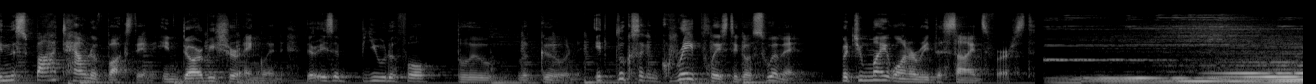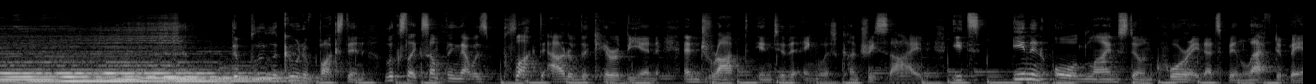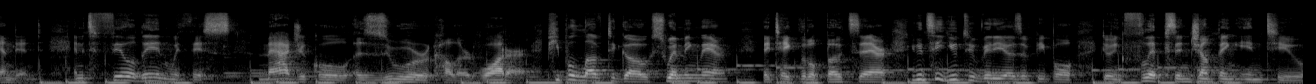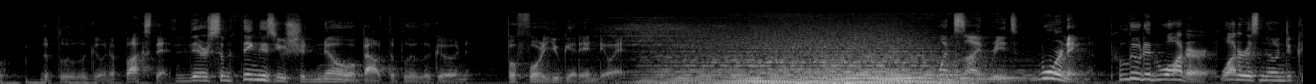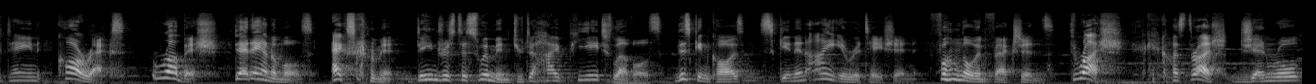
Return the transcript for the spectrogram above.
In the spa town of Buxton in Derbyshire, England, there is a beautiful blue lagoon. It looks like a great place to go swimming, but you might want to read the signs first. Buxton looks like something that was plucked out of the Caribbean and dropped into the English countryside. It's in an old limestone quarry that's been left abandoned, and it's filled in with this magical azure colored water. People love to go swimming there. They take little boats there. You can see YouTube videos of people doing flips and jumping into the Blue Lagoon of Buxton. There's some things you should know about the Blue Lagoon before you get into it. One sign reads, warning, polluted water. Water is known to contain car wrecks, rubbish, dead animals, excrement, dangerous to swim in due to high pH levels. This can cause skin and eye irritation, fungal infections, thrush, it can cause thrush, general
